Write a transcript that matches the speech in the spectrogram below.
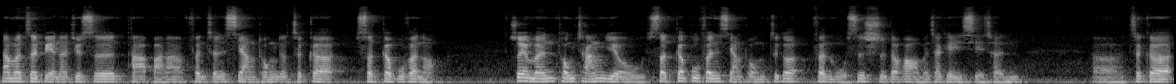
那么这边呢，就是它把它分成相同的这个十个部分哦。所以我们通常有十个部分相同，这个分母是十的话，我们才可以写成呃这个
